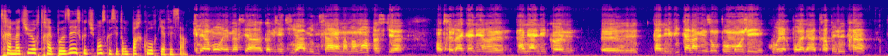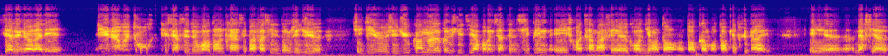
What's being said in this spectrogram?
très mature, très posé. Est-ce que tu penses que c'est ton parcours qui a fait ça? Clairement, et merci, à, comme j'ai dit à Mélissa et à ma maman, parce que entre la galère euh, d'aller à l'école, euh, d'aller vite à la maison pour manger, courir pour aller attraper le train, faire une heure aller et une heure retour et faire ses devoirs dans le train, c'est pas facile. Donc j'ai dû, j'ai dû, j'ai dû, comme, comme je l'ai dit, avoir une certaine discipline et je crois que ça m'a fait grandir en tant, en tant qu'homme, en tant qu'être humain. Et, et euh, merci à eux.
